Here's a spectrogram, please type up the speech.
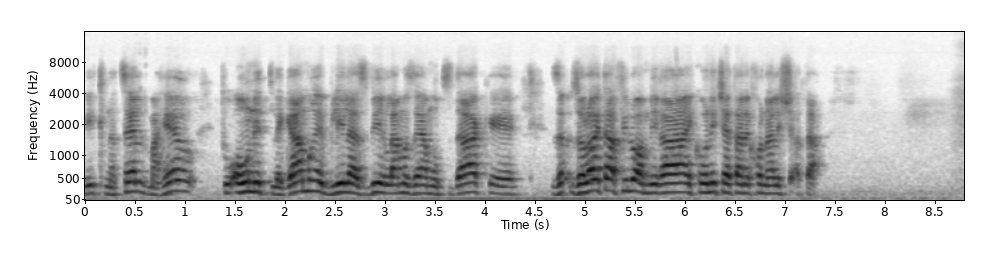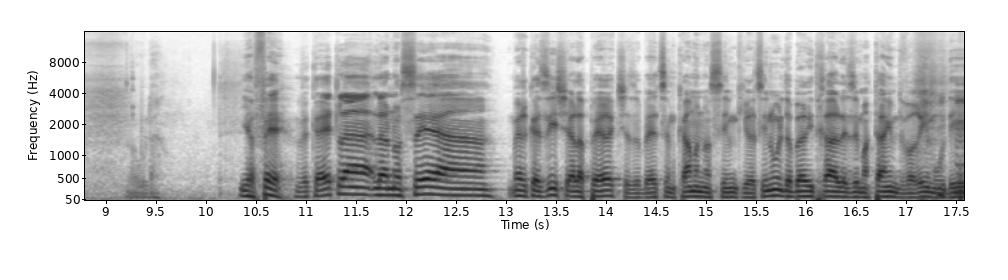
להתנצל מהר, to own it לגמרי, בלי להסביר למה זה היה מוצדק, אה, זו, זו לא הייתה אפילו אמירה עקרונית שהייתה נכונה לשעתה. מעולה. יפה, וכעת לנושא המרכזי שעל הפרק, שזה בעצם כמה נושאים, כי רצינו לדבר איתך על איזה 200 דברים, אודי,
